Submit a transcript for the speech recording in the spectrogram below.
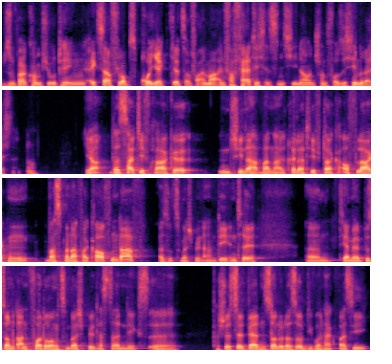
Supercomputing, Exaflops-Projekt jetzt auf einmal einfach fertig ist in China und schon vor sich hinrechnet. Ne? Ja, das ist halt die Frage. In China hat man halt relativ starke Auflagen, was man da verkaufen darf. Also zum Beispiel in AMD, Intel. Ähm, die haben ja besondere Anforderungen, zum Beispiel, dass da nichts äh, verschlüsselt werden soll oder so. Die wollen halt quasi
